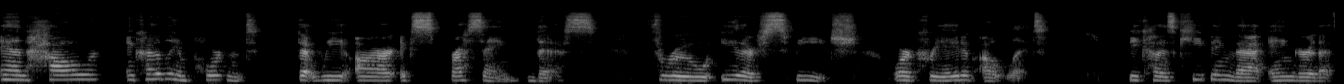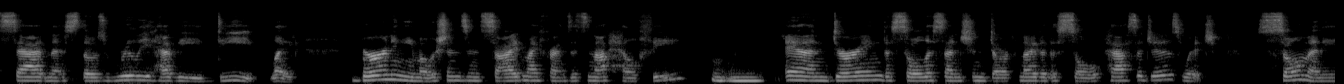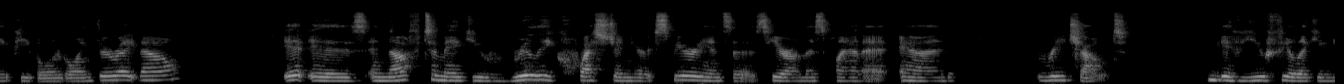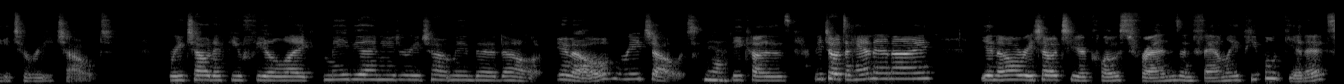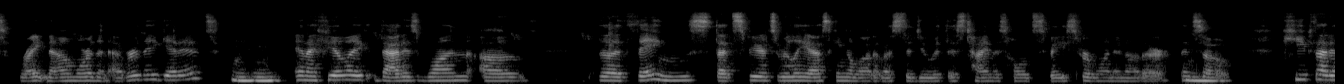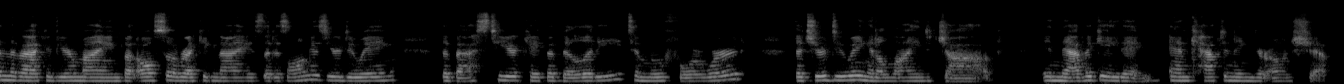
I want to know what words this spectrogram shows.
And how incredibly important that we are expressing this through either speech or creative outlet. Because keeping that anger that sadness those really heavy deep like burning emotions inside my friends it's not healthy Mhm. and during the soul ascension dark night of the soul passages which so many people are going through right now it is enough to make you really question your experiences here on this planet and reach out if you feel like you need to reach out reach out if you feel like maybe i need to reach out maybe i don't you know reach out Yeah. because reach out to Hannah and I, you know, reach out to your close friends and family. People get it right now more than ever, they get it. Mhm. And I feel like that is one of the things that Spirit's really asking a lot of us to do with this time is hold space for one another. And so keep that in the back of your mind, but also recognize that as long as you're doing the best to your capability to move forward, that you're doing an aligned job in navigating and captaining your own ship.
